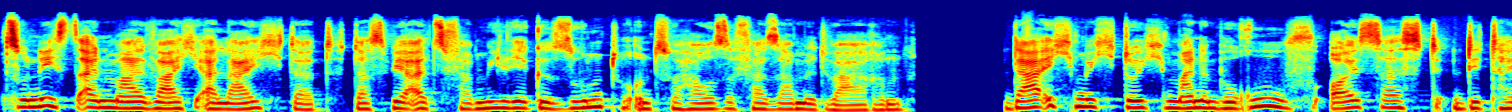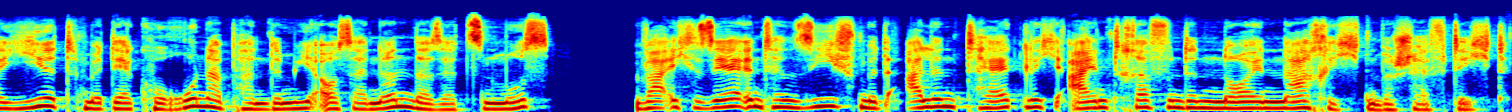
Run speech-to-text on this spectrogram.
Zunächst einmal war ich erleichtert, dass wir als Familie gesund und zu Hause versammelt waren. Da ich mich durch meinen Beruf äußerst detailliert mit der Corona-Pandemie auseinandersetzen muss, war ich sehr intensiv mit allen täglich eintreffenden neuen Nachrichten beschäftigt.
